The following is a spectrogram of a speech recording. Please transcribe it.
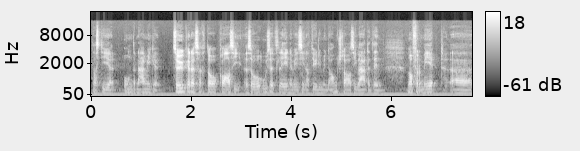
dass die Unternehmungen zögern, sich da quasi so rauszulehnen, weil sie natürlich mit Angst haben, sie werden dann noch vermehrt äh,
